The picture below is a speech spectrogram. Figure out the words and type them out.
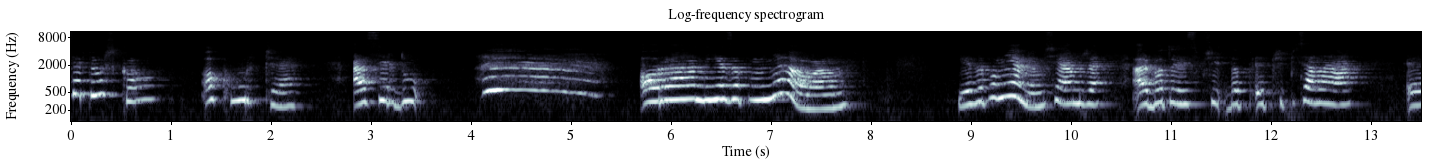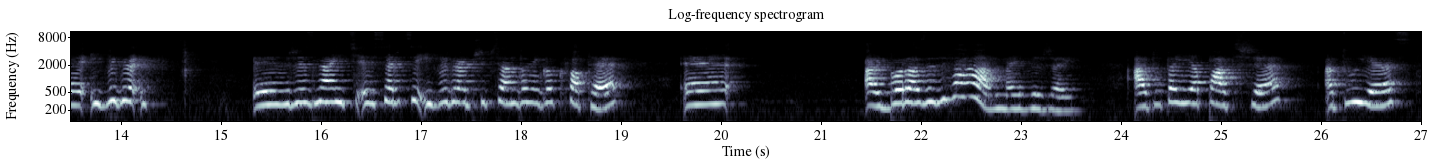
serduszko. O kurcze. A serdu... O rany, ja zapomniałam. Ja zapomniałam. Ja myślałam, że albo to jest przy, do, y, przypisana y, i wygra... Y, że znajdź y, serce i wygraj przypisaną do niego kwotę. Y, albo razy dwa najwyżej. A tutaj ja patrzę, a tu jest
